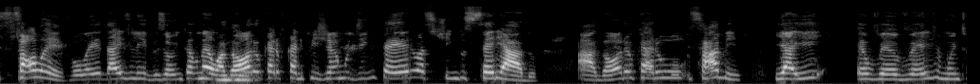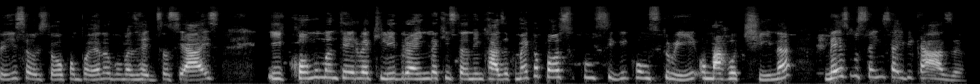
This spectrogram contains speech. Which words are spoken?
só ler, vou ler 10 livros. Ou então, não, agora eu quero ficar de pijama o dia inteiro assistindo seriado. Ah, agora eu quero, sabe? E aí eu vejo muito isso, eu estou acompanhando algumas redes sociais. E como manter o equilíbrio ainda que estando em casa? Como é que eu posso conseguir construir uma rotina, mesmo sem sair de casa?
